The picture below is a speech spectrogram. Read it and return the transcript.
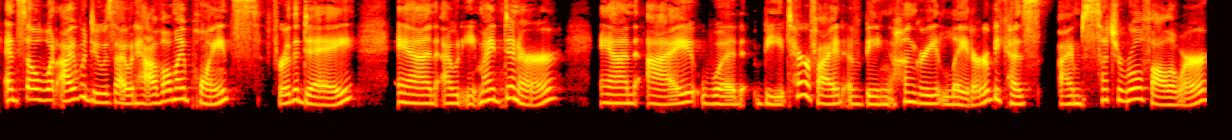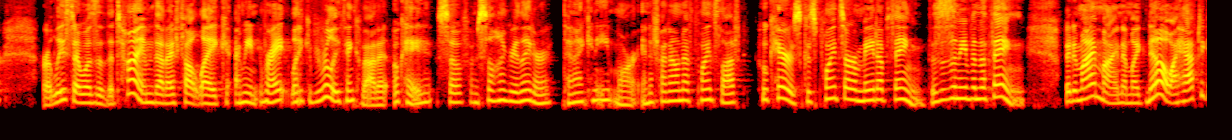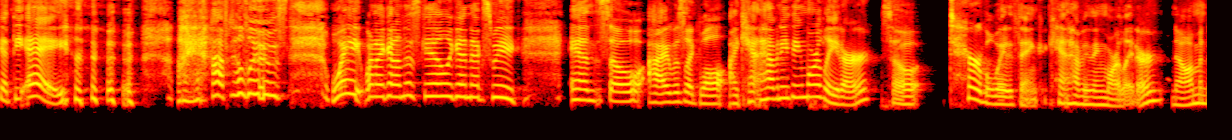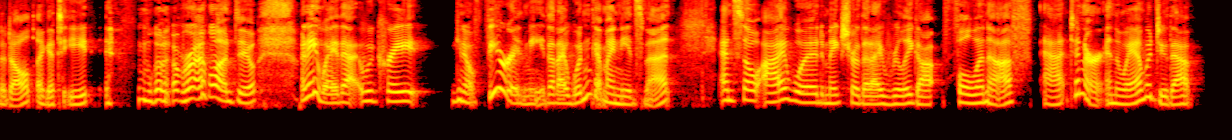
And so what I would do is I would have all my points for the day and I would eat my dinner and I would be terrified of being hungry later because I'm such a rule follower, or at least I was at the time, that I felt like, I mean, right? Like if you really think about it, okay, so if I'm still hungry later, then I can eat more. And if I don't have points left, who cares? Because points are a made up thing. This isn't even a thing. But in my mind, I'm like, no, I have to get the A. I have to lose weight when I get on the scale again next week. And so I was like, well, I can't have anything more later. So terrible way to think. I can't have anything more later. No, I'm an adult. I get to eat whatever I want to. Anyway, that would create, you know, fear in me that I wouldn't get my needs met. And so I would make sure that I really got full enough at dinner. And the way I would do that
